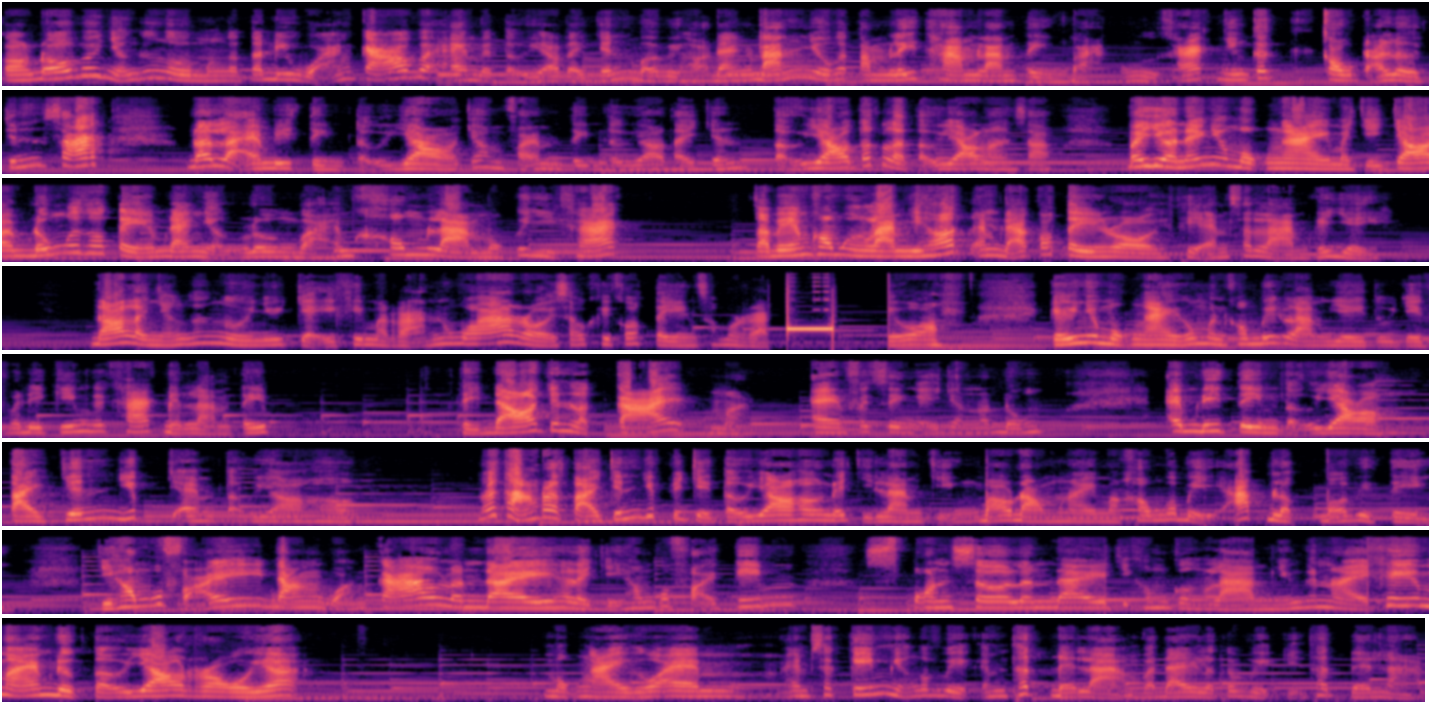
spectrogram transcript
Còn đối với những cái người mà người ta đi quảng cáo với em về tự do tài chính bởi vì họ đang đánh vô cái tâm lý tham lam tiền bạc của người khác nhưng cái câu trả lời chính xác, đó là em đi tìm tự do chứ không phải em tìm tự do tài chính. Tự do tức là tự do là sao? Bây giờ nếu như một ngày mà chị cho em đúng cái số tiền em đang nhận lương và em không làm một cái gì khác, tại vì em không cần làm gì hết, em đã có tiền rồi thì em sẽ làm cái gì? Đó là những cái người như chị khi mà rảnh quá rồi, sau khi có tiền xong rồi rảnh hiểu không? Kiểu như một ngày của mình không biết làm gì, tụi chị phải đi kiếm cái khác để làm tiếp. Thì đó chính là cái mà em phải suy nghĩ cho nó đúng. Em đi tìm tự do, tài chính giúp cho em tự do hơn. Nói thẳng ra, tài chính giúp cho chị tự do hơn để chị làm chuyện bao đồng này mà không có bị áp lực bởi vì tiền. Chị không có phải đăng quảng cáo lên đây hay là chị không có phải kiếm sponsor lên đây, chị không cần làm những cái này. Khi mà em được tự do rồi á, một ngày của em em sẽ kiếm những cái việc em thích để làm và đây là cái việc chị thích để làm.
